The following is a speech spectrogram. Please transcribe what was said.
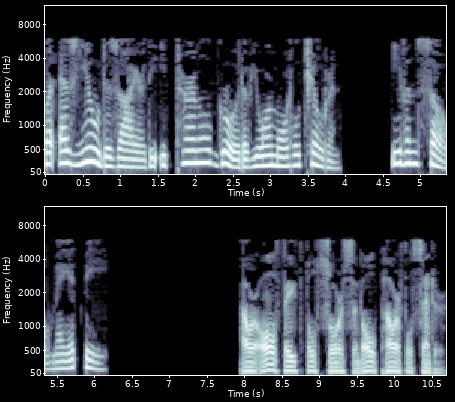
but as you desire the eternal good of your mortal children. Even so may it be. Our all-faithful source and all-powerful center,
